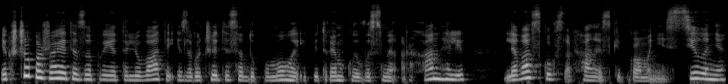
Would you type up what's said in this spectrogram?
Якщо бажаєте заприятелювати і заручитися допомогою і підтримкою восьми архангелів, для вас курс Архангельські промені зцілення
